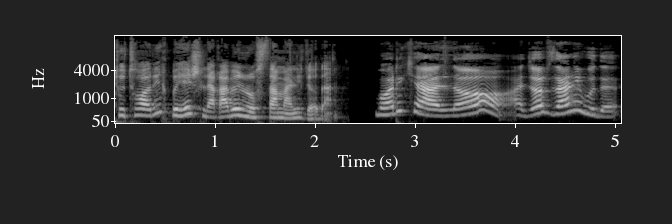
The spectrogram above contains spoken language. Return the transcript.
تو تاریخ بهش لقب رستملی دادن. باری که الله عجب زنی بوده.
